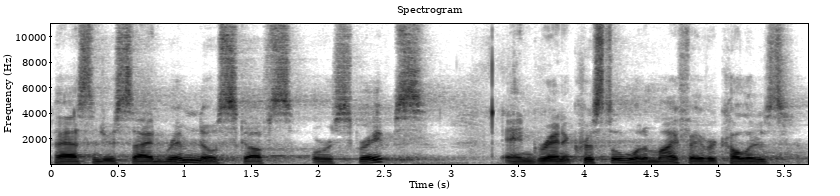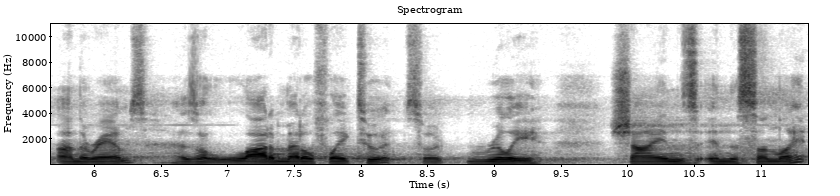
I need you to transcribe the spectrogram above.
Passenger side rim, no scuffs or scrapes. And granite crystal, one of my favorite colors on the Rams, has a lot of metal flake to it, so it really shines in the sunlight.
